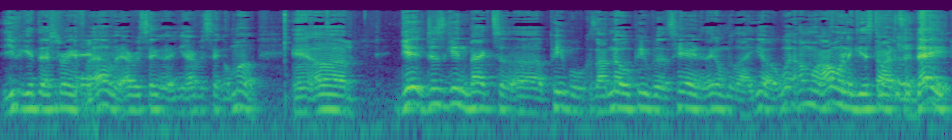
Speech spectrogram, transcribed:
You can get that stream forever, every single every single month. And uh, get just getting back to uh, people because I know people that's hearing it, they're gonna be like, "Yo, what? I'm, I want to get started today."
